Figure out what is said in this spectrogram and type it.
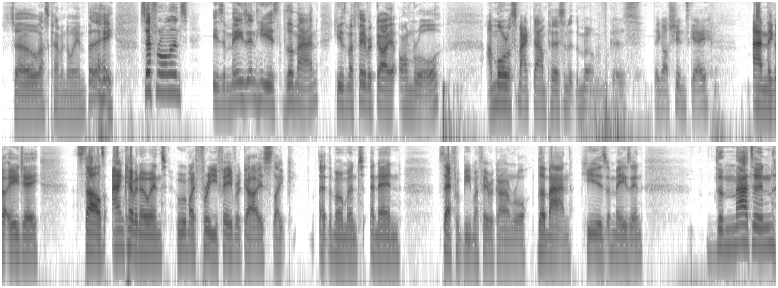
So that's kind of annoying. But hey, Seth Rollins is amazing. He is the man. He is my favorite guy on Raw. I'm more of a SmackDown person at the moment because they got Shinsuke and they got AJ Styles and Kevin Owens, who are my three favorite guys, like at the moment. And then Seth would be my favorite guy on Raw. The man, he is amazing. The Madden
